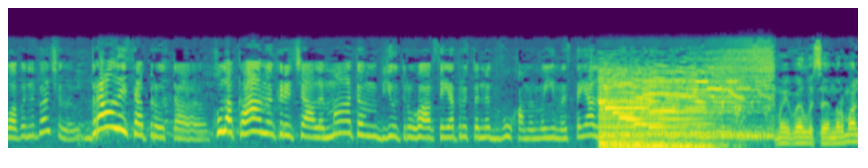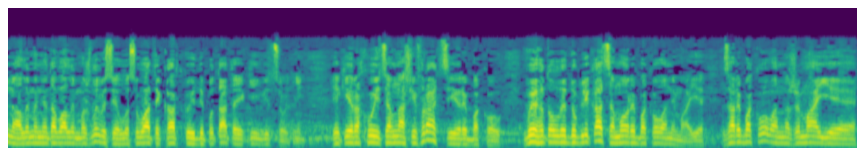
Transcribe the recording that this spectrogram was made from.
О, ви не бачили? Бралися просто, кулаками кричали, матом б'ють, ругався. Я просто над вухами моїми стояла. Ми вели це нормально, але ми не давали можливості голосувати карткою депутата, який відсутній, який рахується в нашій фракції Рибаков. Виготовили дублікат, самого Рибакова немає. За Рибакова нажимає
